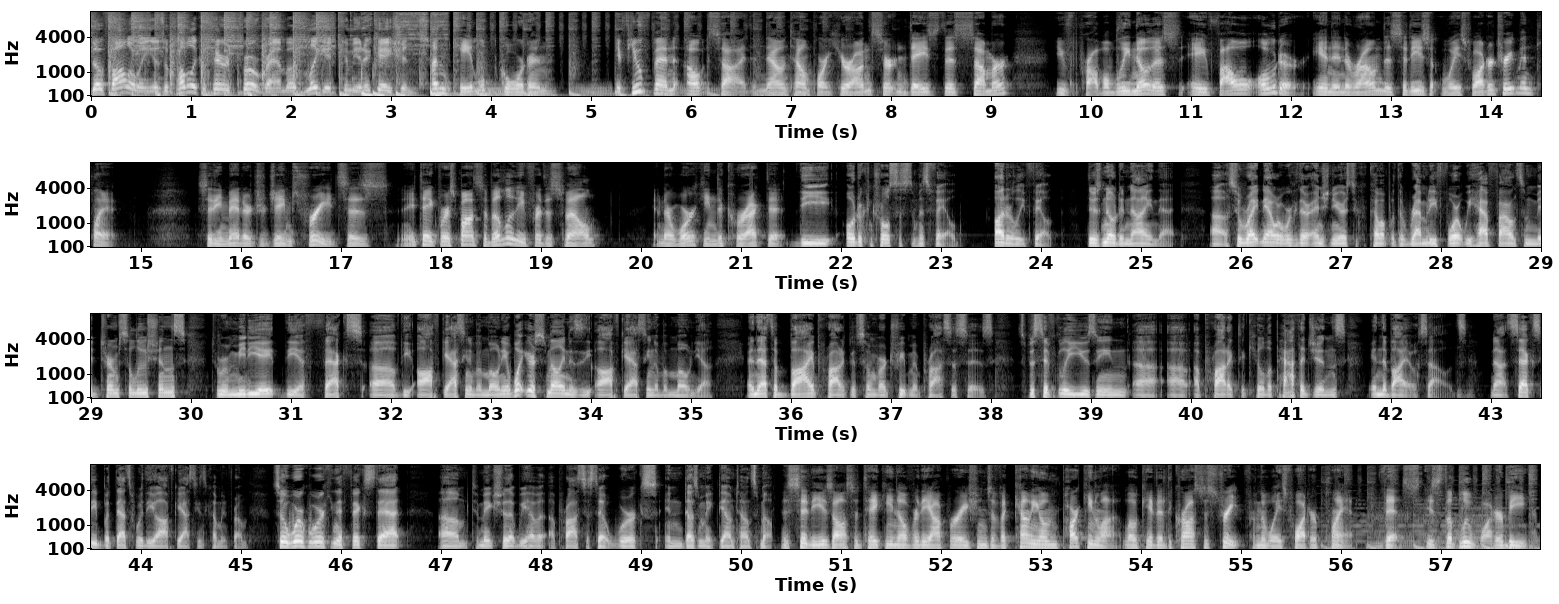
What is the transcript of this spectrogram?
The following is a public affairs program of Liggett Communications. I'm Caleb Gordon. If you've been outside in downtown Port Huron certain days this summer, you've probably noticed a foul odor in and around the city's wastewater treatment plant. City Manager James Freed says they take responsibility for the smell and they're working to correct it. The odor control system has failed, utterly failed. There's no denying that. Uh, so right now we're working with our engineers to come up with a remedy for it. We have found some midterm solutions to remediate the effects of the off-gassing of ammonia. What you're smelling is the off-gassing of ammonia, and that's a byproduct of some of our treatment processes, specifically using uh, a, a, product to kill the pathogens in the biosolids. Not sexy, but that's where the off-gassing is coming from. So we're working to fix that um, to make sure that we have a, a, process that works and doesn't make downtown smell. The city is also taking over the operations of a county owned parking lot located across the street from the wastewater plant. This is the Blue Water Beat.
